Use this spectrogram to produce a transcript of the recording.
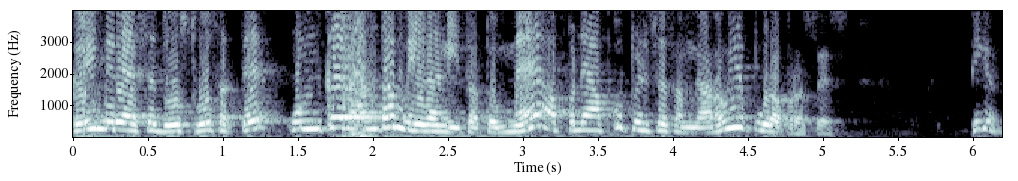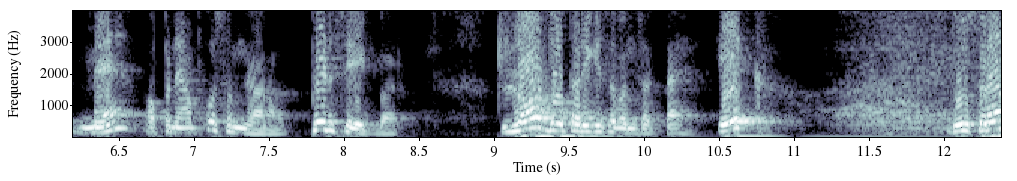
कई मेरे ऐसे दोस्त हो सकते हैं उनका नाम था मेरा नहीं था तो मैं अपने आप को फिर से समझा रहा हूं ये पूरा प्रोसेस ठीक है मैं अपने आप को समझा रहा हूं फिर से एक बार लॉ दो तरीके से बन सकता है एक दूसरा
